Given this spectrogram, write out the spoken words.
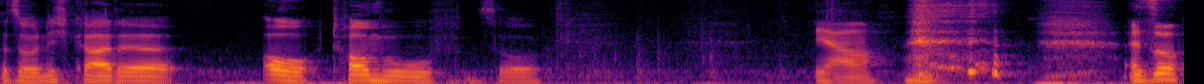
Also nicht gerade, oh, Traumberuf. So, Ja. also,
